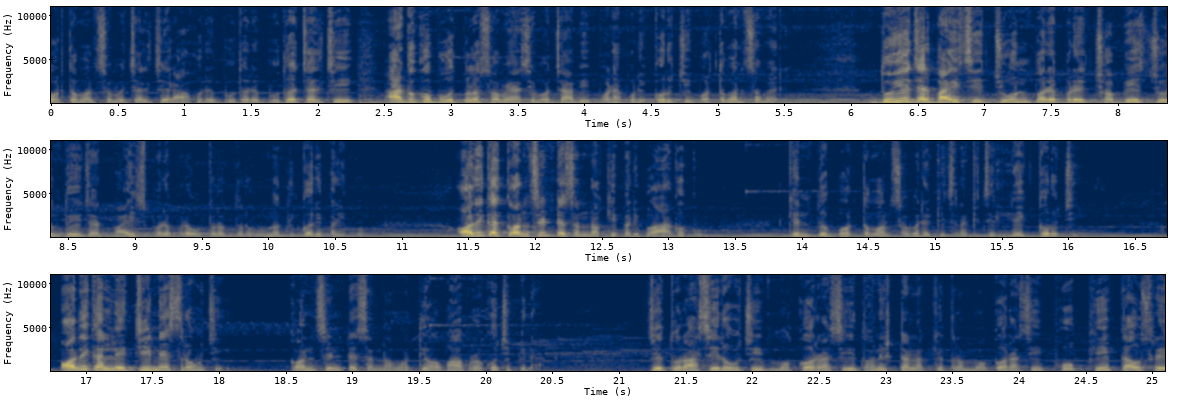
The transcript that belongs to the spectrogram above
ବର୍ତ୍ତମାନ ସମୟ ଚାଲିଛି ରାହୁରେ ବୁଧରେ ବୁଧ ଚାଲିଛି ଆଗକୁ ବହୁତ ଭଲ ସମୟ ଆସିବ ଯାହା ବି ପଢ଼ାପଢ଼ି କରୁଛି ବର୍ତ୍ତମାନ ସମୟରେ ଦୁଇ ହଜାର ବାଇଶ ଜୁନ୍ ପରେ ପରେ ଛବିଶ ଜୁନ୍ ଦୁଇ ହଜାର ବାଇଶ ପରେ ପରେ ଉତ୍ତରୋତ୍ତର ଉନ୍ନତି କରିପାରିବ ଅଧିକା କନ୍ସେନ୍ଟ୍ରେସନ୍ ରଖିପାରିବ ଆଗକୁ କିନ୍ତୁ ବର୍ତ୍ତମାନ ସମୟରେ କିଛି ନା କିଛି ଲେକ୍ କରୁଛି ଅଧିକା ଲେଜିନେସ୍ ରହୁଛି କନ୍ସେନ୍ଟ୍ରେସନ୍ର ମଧ୍ୟ ଅଭାବ ରଖୁଛି ପିଲା ଯେହେତୁ ରାଶି ରହୁଛି ମକର ରାଶି ଧନିଷ୍ଠା ନକ୍ଷତ୍ର ମକର ରାଶି ଫୋ ଫିଫ୍ଥ ହାଉସ୍ରେ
